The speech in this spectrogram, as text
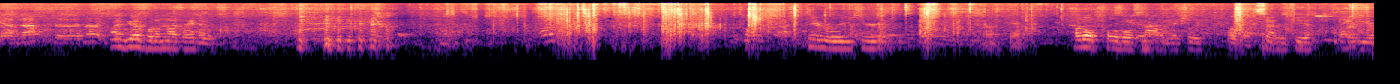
Yeah, not, uh, not I'm good, but I'm not that good. Kimberly's here. Okay. I'll go pull those now and actually send them to you. Thank you.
